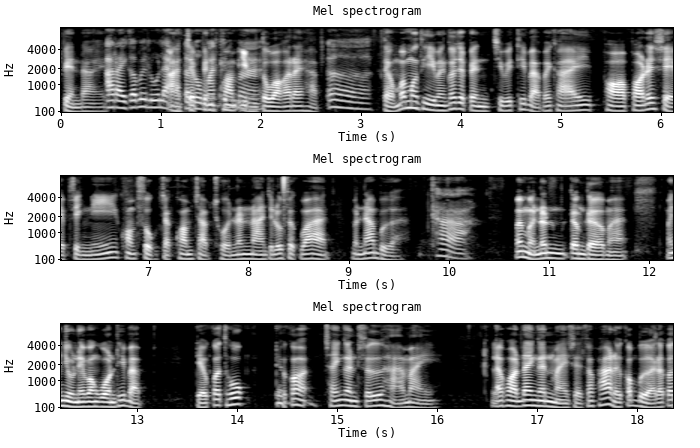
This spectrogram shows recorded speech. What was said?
เปลี่ยนได้อะไรก็ไม่รู้แหละอาจจะเป็นความอิ่มตัวก็ได้ครับเออแต่ว่าบางทีมันก็จะเป็นชีวิตที่แบบคล้ายๆพอพอได้เสพสิ่งนี้ความสุขจากความฉับฉวยนานๆจะรู้สึกว่ามันน่าเบื่อค่ะไม่เหมือนเดิมๆอะฮะมันอยู่ในวังวนที่แบบ เดี๋ยวก็ทุกข์เดี๋ยวก็ใช้เงินซื้อหาใหม่ แล้วพอได้เงินใหม่เสร็จสักพักเดี๋ยวก็เบื่อแล้วก็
